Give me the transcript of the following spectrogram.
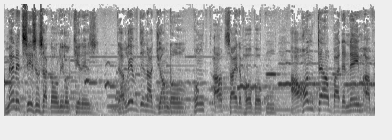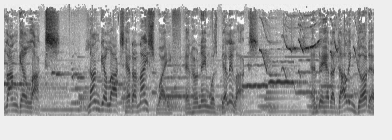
Many seasons ago, little kiddies, there lived in a jungle, punked outside of Hoboken, a hunter by the name of Langerlax. Langerlax had a nice wife, and her name was Bellylax. And they had a darling daughter,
